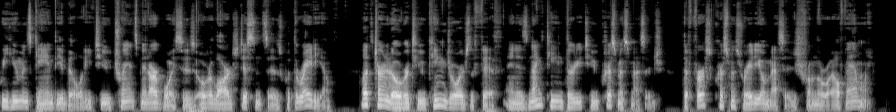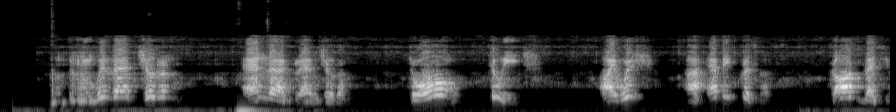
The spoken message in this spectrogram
we humans gained the ability to transmit our voices over large distances with the radio. Let's turn it over to King George V and his 1932 Christmas message, the first Christmas radio message from the royal family. Grandchildren, to all, to each, I wish a happy Christmas. God bless you.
